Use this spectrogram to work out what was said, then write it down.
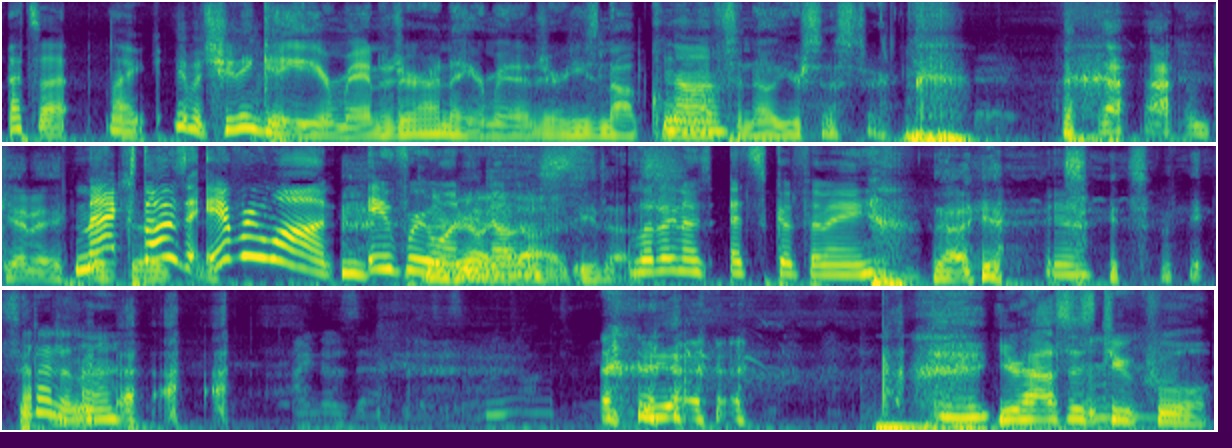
that's it like yeah, but she didn't get you your manager. I know your manager. He's not cool No. enough to know your sister. I'm kidding. Max knows everyone everyone He really knows does. He does. literally knows it's good for me No, yeah, Yeah. It's, it's amazing. but I don't know I know Zach. He doesn't talk to me. Your house is too cool.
